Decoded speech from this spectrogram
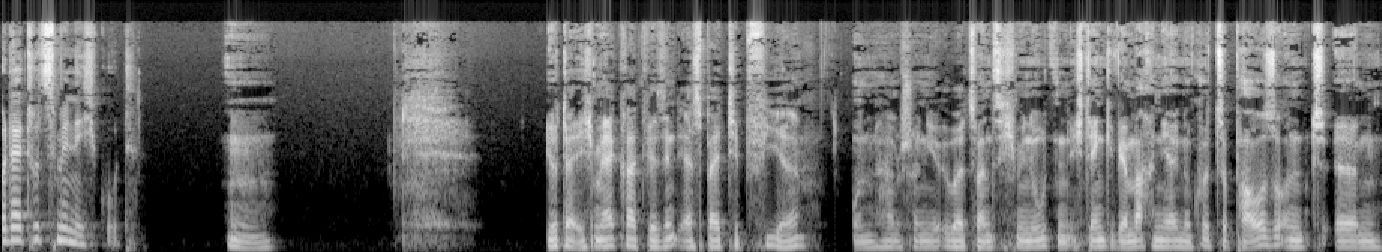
oder tut's mir nicht gut? Hm. Jutta, ich merke gerade, wir sind erst bei Tipp 4 und haben schon hier über 20 Minuten. Ich denke, wir machen ja eine kurze Pause und ähm,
